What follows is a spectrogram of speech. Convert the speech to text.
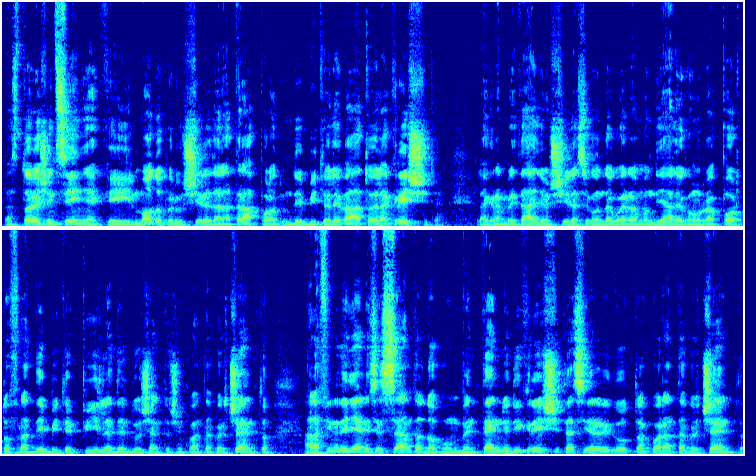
La storia ci insegna che il modo per uscire dalla trappola di un debito elevato è la crescita. La Gran Bretagna uscì la seconda guerra mondiale con un rapporto fra debito e PIL del 250%. Alla fine degli anni 60, dopo un ventennio di crescita, si era ridotto al 40%.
